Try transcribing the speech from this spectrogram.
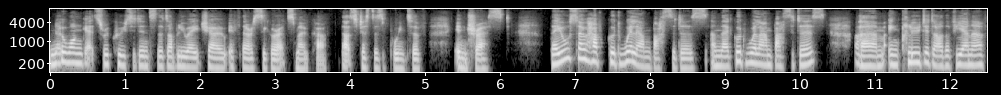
no one gets recruited into the WHO if they're a cigarette smoker. That's just as a point of interest. They also have goodwill ambassadors, and their goodwill ambassadors um, included are the Vienna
